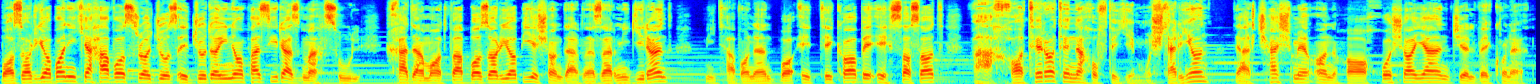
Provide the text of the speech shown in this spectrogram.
بازاریابانی که حواس را جزء جدایی ناپذیر از محصول، خدمات و بازاریابیشان در نظر می‌گیرند، می توانند با اتکا به احساسات و خاطرات نهفته مشتریان در چشم آنها خوشایند جلوه کنند.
